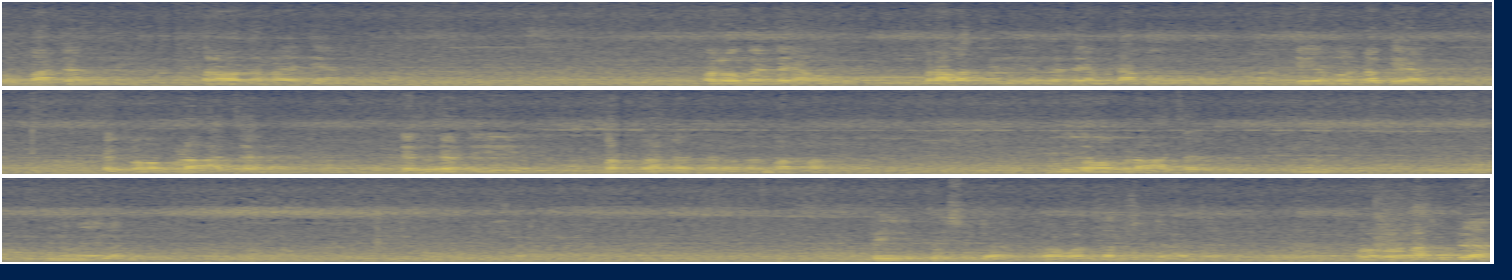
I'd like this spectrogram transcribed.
rumah dan perawatan lainnya. Kalau nggak ada yang merawat sini, nggak ada yang menanggung biaya mondok ya, baik bawa pulang aja. Dia sudah di perbulan dasar nggak apa-apa. Dibawa pulang aja. Tapi itu sudah perawatan sudah ada. Perawatan sudah,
